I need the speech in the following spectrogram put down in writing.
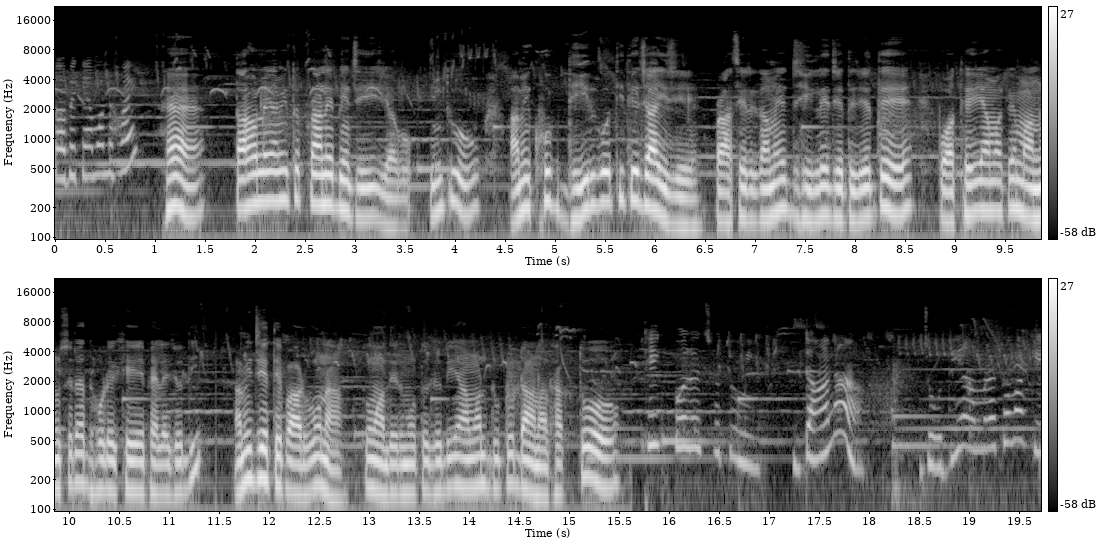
তবে কেমন হয়? হ্যাঁ তাহলে আমি তো প্রাণে বেঁচেই যাব। কিন্তু আমি খুব ধীর গতিতে যাই যে পাশের গ্রামে ঝিলে যেতে যেতে পথেই আমাকে মানুষেরা ধরে খেয়ে ফেলে যদি। আমি যেতে পারব না। তোমাদের মতো যদি আমার দুটো ডানা থাকতো। ঠিক বলেছ তুমি। ডানা? যদি আমরা তোমাকে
